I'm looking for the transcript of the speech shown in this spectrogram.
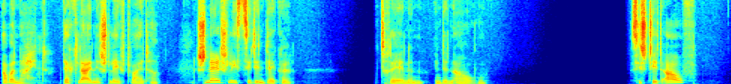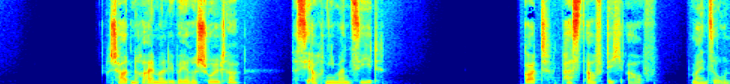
Aber nein, der Kleine schläft weiter. Schnell schließt sie den Deckel. Tränen in den Augen. Sie steht auf, schaut noch einmal über ihre Schulter, dass sie auch niemand sieht. Gott passt auf dich auf, mein Sohn.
